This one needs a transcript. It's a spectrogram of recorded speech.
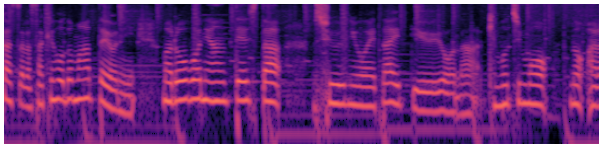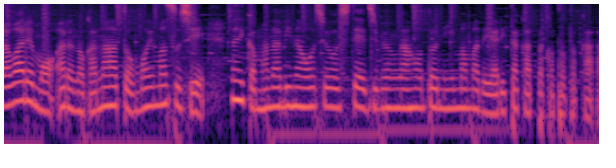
かしたら先ほどもあったように、まあ、老後に安定した収入を得たいっていうような気持ちもの表れもあるのかなと思いますし何か学び直しをして自分が本当に今までやりたかったこととか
